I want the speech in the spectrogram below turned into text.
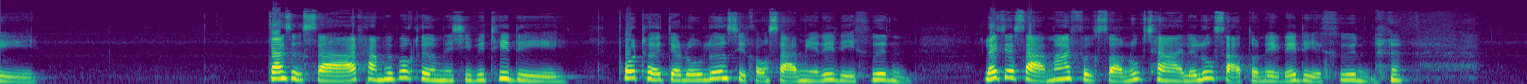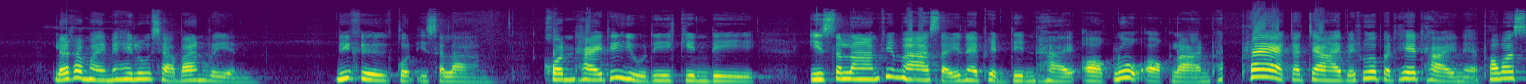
ดี การศึกษาทำให้พวกเธอมีชีวิตที่ดี พวกเธอจะรู้เรื่องสิทธิของสามีได้ดีขึ้น และจะสามารถฝึกสอนลูกชายหรือลูกสาวตนเองได้ดีขึ้น แล้วทำไมไม่ให้ลูกชาวบ้านเรียน นี่คือกฎอิสลาม คนไทยที่อยู่ดีกินดี อิสลามที่มาอาศัยในแผ่นดินไทยออกลูกออกหลาน แพร่กระจายไปทั่วประเทศไทยเนี่ยเพราะว่าเส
